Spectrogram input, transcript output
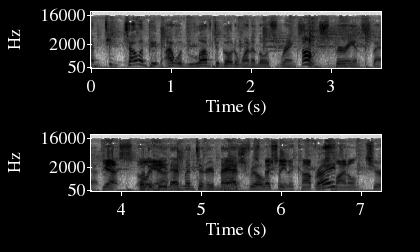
I keep telling people I would love to go to one of those rinks Oh. to experience that. Yes. Whether oh, it be in Edmonton or Yeah, Nashville, especially in a conference right? final. Sure.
